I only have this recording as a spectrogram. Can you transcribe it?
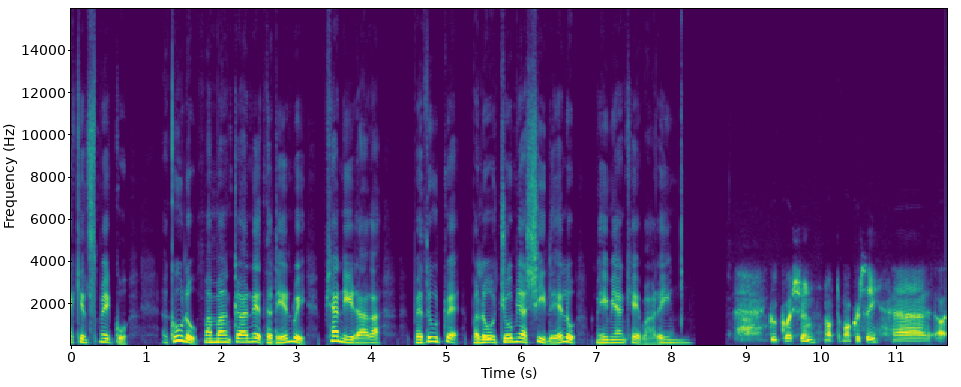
Akin Smith ကိုအခုလိုမှန်မှန်ကန်တဲ့သတင်းတွေဖြန့်နေတာကဘယ်သူအတွက်ဘလို့အကျိုးမြတ်ရှိလဲလို့မေးမြန်းခဲ့ပါတယ်။ Good question, not democracy. Uh, I,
